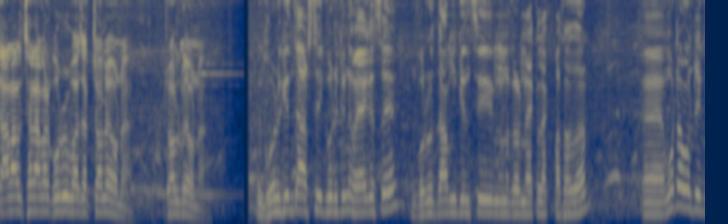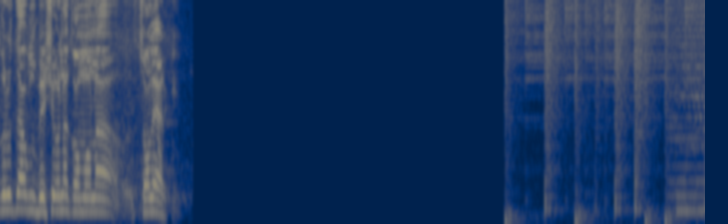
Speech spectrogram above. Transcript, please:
দালাল ছাড়া আবার গরুর বাজার চলেও না চলবেও না। গরু কিনতে আসছি, গরু কিনে হয়ে গেছে। গরুর দাম কিনছি, মনে করেন এক লাখ পাঁচ হাজার। মোটামুটি গরুর দাম বেশিও না কমও না, চলে আর কি। thank you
